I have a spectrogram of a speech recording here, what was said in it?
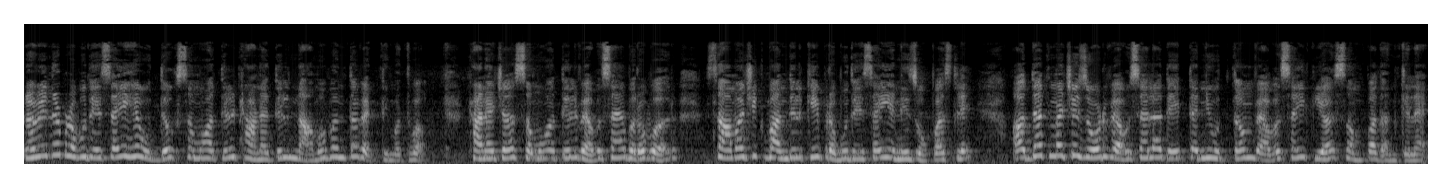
रवींद्र प्रभुदेसाई हे उद्योग समूहातील ठाण्यातील नामवंत व्यक्तिमत्व. ठाण्याच्या समूहातील व्यवसायाबरोबर सामाजिक बांधिलकी प्रभुदेसाई यांनी जोपासले. अध्यात्माची जोड व्यवसायाला देत त्यांनी उत्तम व्यावसायिक यश संपादन केलंय.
